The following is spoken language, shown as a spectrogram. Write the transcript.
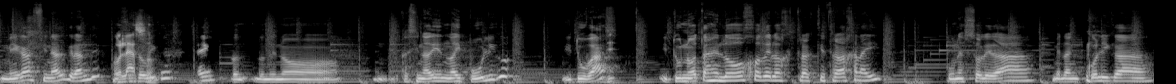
Mega al final, grande. Golazo. Sí. Donde no. Casi nadie, no hay público. Y tú vas. Sí. Y tú notas en los ojos de los tra- que trabajan ahí. Una soledad melancólica.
